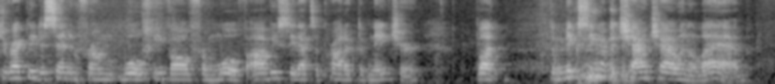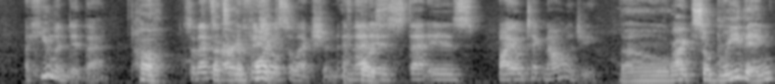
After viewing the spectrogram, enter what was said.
directly descended from wolf, evolved from wolf. Obviously, that's a product of nature, but the mixing of a chow chow in a lab, a human did that. Huh. So that's, That's artificial selection, and that is that is biotechnology. Oh, right. So breeding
